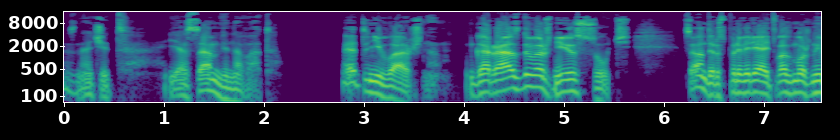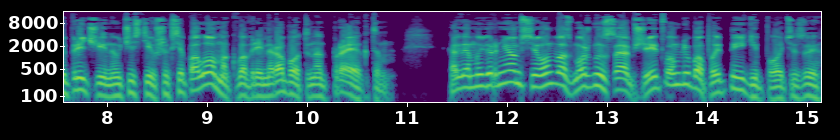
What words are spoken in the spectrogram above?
«Значит, я сам виноват». «Это не важно. Гораздо важнее суть». Сандерс проверяет возможные причины участившихся поломок во время работы над проектом. Когда мы вернемся, он, возможно, сообщит вам любопытные гипотезы.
